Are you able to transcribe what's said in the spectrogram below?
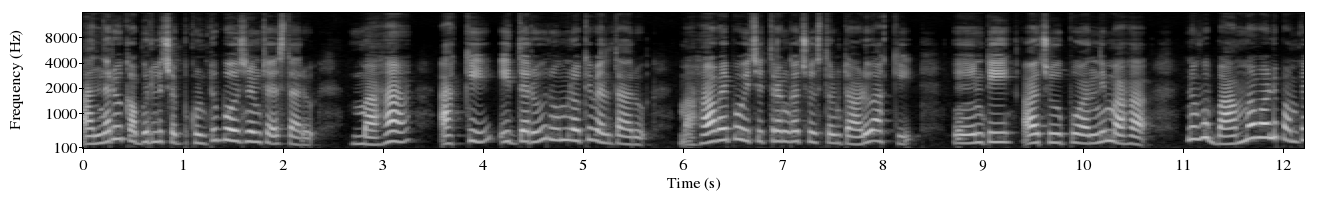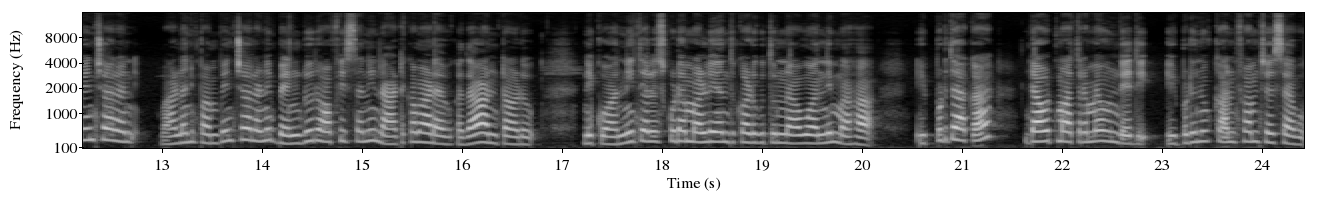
అందరూ కబుర్లు చెప్పుకుంటూ భోజనం చేస్తారు. మహా అక్కి ఇద్దరు రూమ్లోకి వెళ్తారు. మహా వైపు విచిత్రంగా చూస్తుంటాడు అక్కి. ఏంటి ఆ చూపు అంది మహా. నువ్వు బామ్మ వాళ్ళు పంపించాలని వాళ్ళని పంపించాలని బెంగళూరు ఆఫీస్ అని నాటకం ఆడావు కదా అంటాడు. నీకు అన్నీ తెలుసు కూడా మళ్ళీ ఎందుకు అడుగుతున్నావు అంది మహా. ఇప్పుడు దాకా డౌట్ మాత్రమే ఉండేది. ఇప్పుడు నువ్వు కన్ఫర్మ్ చేశావు.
